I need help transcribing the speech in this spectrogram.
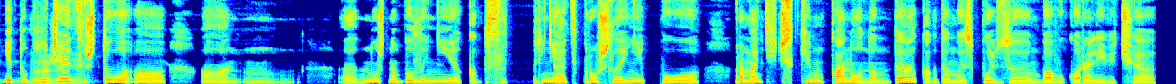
Нет, ну выражение. получается, что э, э, нужно было не как бы принять прошлое не по романтическим канонам, да, когда мы используем Баву Королевича,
